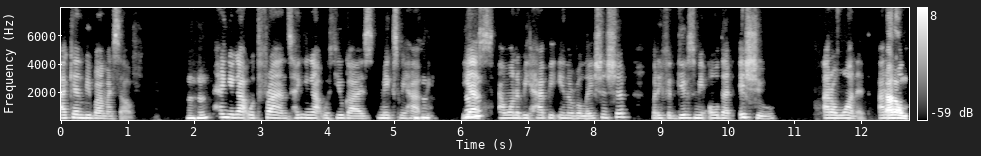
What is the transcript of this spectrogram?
i can be by myself. Mm-hmm. hanging out with friends hanging out with you guys makes me happy. Mm-hmm. yes i want to be happy in a relationship but if it gives me all that issue I don't want it. I don't, I don't want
